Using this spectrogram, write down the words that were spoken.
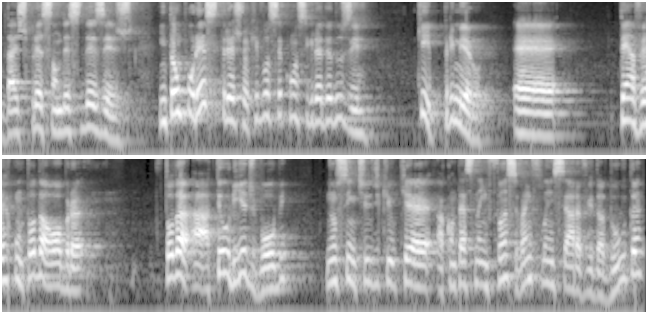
da expressão desse desejo. Então, por esse trecho aqui, você conseguiria deduzir que, primeiro, é, tem a ver com toda a obra, toda a teoria de Bowlby, no sentido de que o que é, acontece na infância vai influenciar a vida adulta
